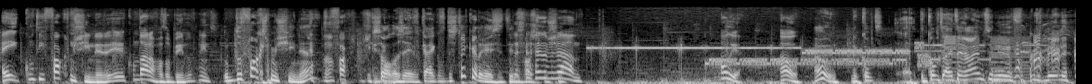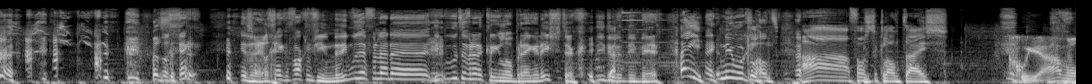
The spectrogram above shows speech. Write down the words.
hey, komt die faxmachine, eh, komt daar nog wat op in, of niet? Op de faxmachine, hè? Op de faxmachine. Ik zal eens even kijken of de stekker er is. zit In de Dus zetten we ze faxmachine. aan. Oh ja. Oh. Oh, er komt, er komt uit de ruimte nu een binnen. Dat is gek. Het is een hele gekke faxmachine. Die moet even naar de, die moet even naar de kringloop brengen. Die is stuk. Die doet het niet meer. hey, een nieuwe klant. Ah, vaste klant Thijs. Goedenavond.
